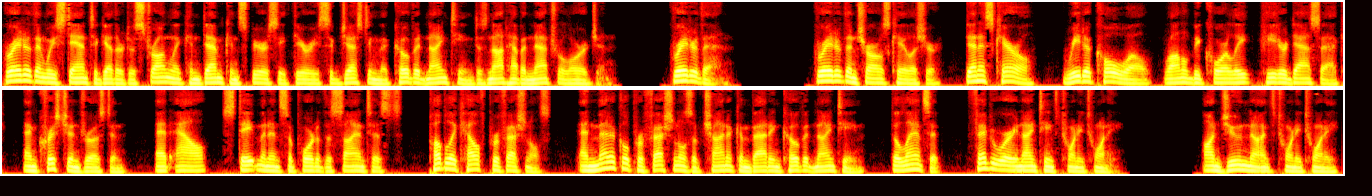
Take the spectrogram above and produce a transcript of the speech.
Greater than we stand together to strongly condemn conspiracy theories suggesting that COVID 19 does not have a natural origin. Greater than. Greater than Charles Calisher, Dennis Carroll, Rita Colwell, Ronald B. Corley, Peter Daszak, and Christian Drosten, et al., statement in support of the scientists, public health professionals, and medical professionals of China combating COVID 19, The Lancet, February 19, 2020. On June 9, 2020,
